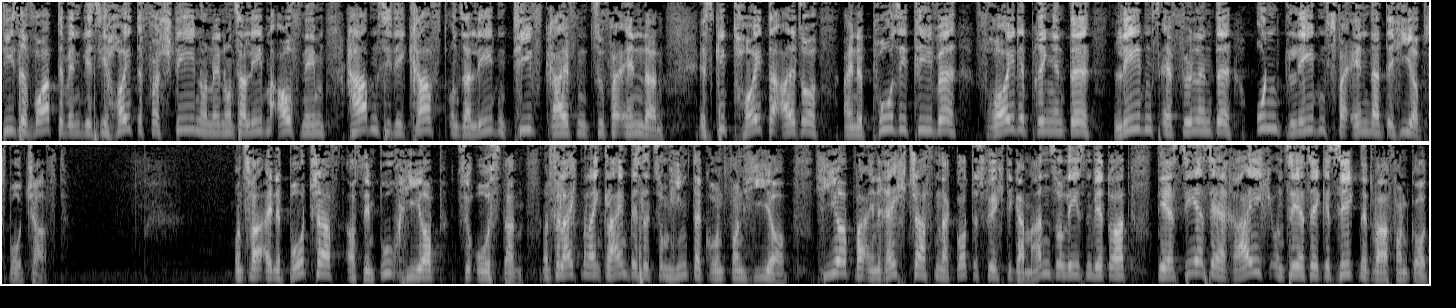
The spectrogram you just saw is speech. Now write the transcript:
Diese Worte, wenn wir sie heute verstehen und in unser Leben aufnehmen, haben sie die Kraft, unser Leben tiefgreifend zu verändern. Es gibt heute also eine positive, freudebringende, lebenserfüllende und lebensverändernde Hiobsbotschaft. Und zwar eine Botschaft aus dem Buch Hiob zu Ostern. Und vielleicht mal ein klein bisschen zum Hintergrund von Hiob. Hiob war ein rechtschaffener, gottesfürchtiger Mann, so lesen wir dort, der sehr, sehr reich und sehr, sehr gesegnet war von Gott.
